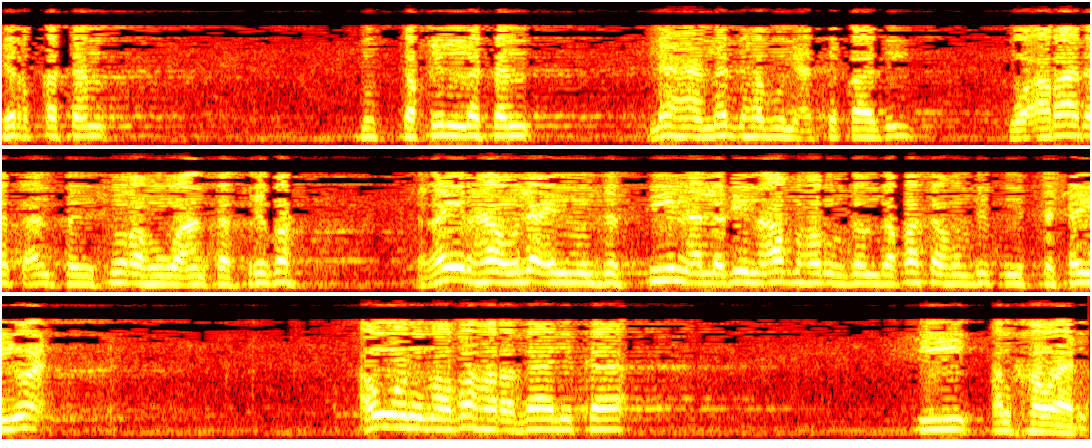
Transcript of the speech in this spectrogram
فرقة مستقلة لها مذهب اعتقادي؟ وأرادت أن تنشره وأن تفرضه غير هؤلاء المندسين الذين أظهروا زندقتهم باسم التشيع. أول ما ظهر ذلك في الخوارج.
